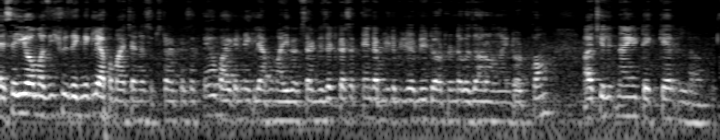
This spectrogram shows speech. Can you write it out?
ऐसे ही और मजीद शूज़ देखने के लिए आप हमारे चैनल सब्सक्राइब कर सकते हैं और बाय करने के लिए आप हमारी वेबसाइट विज़िट कर सकते हैं W W W dot online dot com आज के लिए इतना ही। टेक केयर अल्लाह हाफिज़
